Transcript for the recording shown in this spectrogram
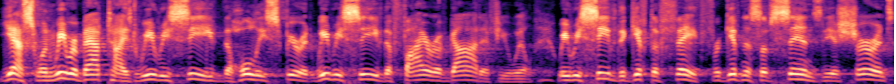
Yes, when we were baptized, we received the Holy Spirit. We received the fire of God, if you will. We received the gift of faith, forgiveness of sins, the assurance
